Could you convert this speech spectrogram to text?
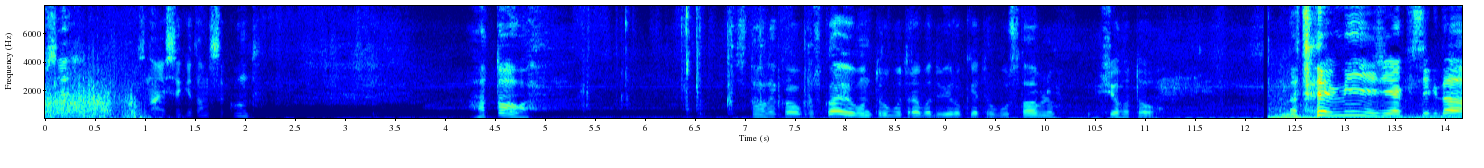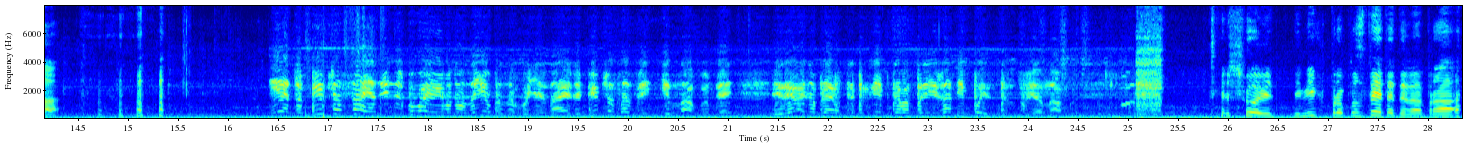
Все. Не знаю, скільки там секунд. Готово. Столика опускаю, вон трубу треба дві руки, трубу ставлю і все готово. Ну ти вмієш, як завжди. Ні, то півчаса, я не буваю, йому там заєби заходять, знаєш, і півчаса звідти нахуй, блядь. І реально, блядь, треба, треба переїжджати і поїзд пиздує нахуй. Що він не міг пропустити тебе, пра?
